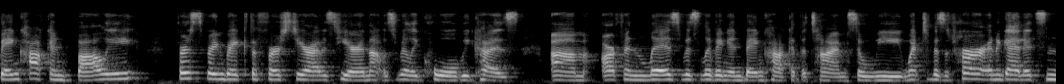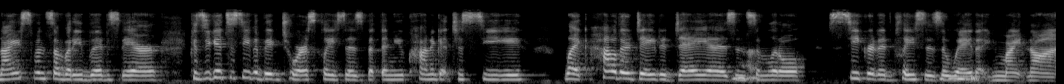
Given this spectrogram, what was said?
bangkok and bali for spring break the first year i was here and that was really cool because Um, our friend Liz was living in Bangkok at the time. So we went to visit her. And again, it's nice when somebody lives there because you get to see the big tourist places, but then you kind of get to see like how their day to day is yeah. and some little secreted places away mm-hmm. that you might not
